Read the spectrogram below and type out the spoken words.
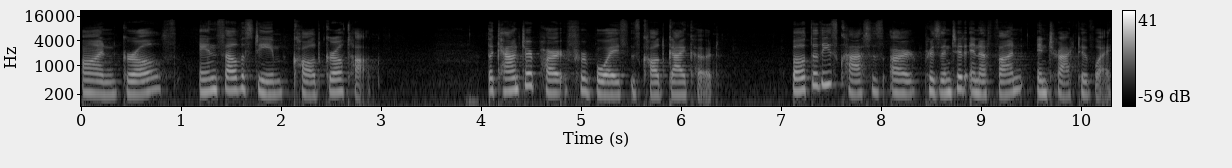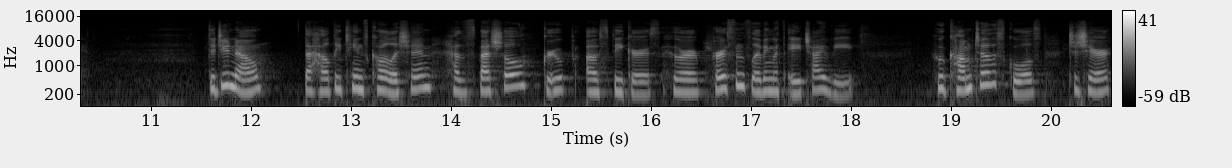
on girls and self-esteem called Girl Talk. The counterpart for boys is called Guy Code. Both of these classes are presented in a fun, interactive way. Did you know the Healthy Teens Coalition has a special group of speakers who are persons living with HIV who come to the schools to share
